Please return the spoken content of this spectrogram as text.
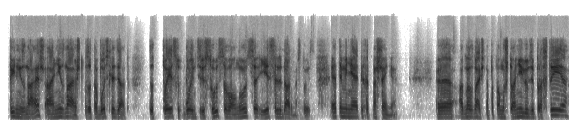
ты не знаешь, а они знают, что за тобой следят, за твоей судьбой интересуются, волнуются, и есть солидарность. То есть это меняет их отношения. Э, однозначно, потому что они люди простые,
